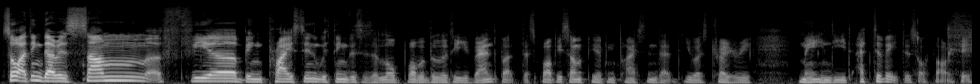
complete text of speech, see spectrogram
So I think there is some fear being priced in. We think this is a low probability event, but there's probably some fear being priced in that the U.S. Treasury may indeed activate this authority.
